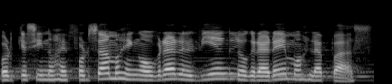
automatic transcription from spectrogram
porque si nos esforzamos en obrar el bien lograremos la paz.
